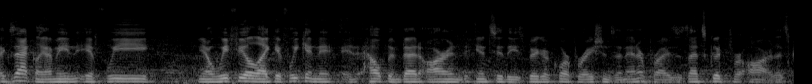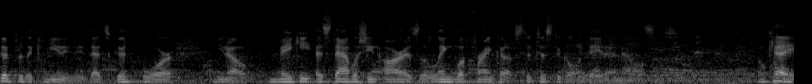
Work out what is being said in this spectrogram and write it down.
exactly. I mean, if we, you know, we feel like if we can uh, help embed R in, into these bigger corporations and enterprises, that's good for R. That's good for the community. That's good for, you know, making establishing R as the lingua franca of statistical and data analysis. Okay.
